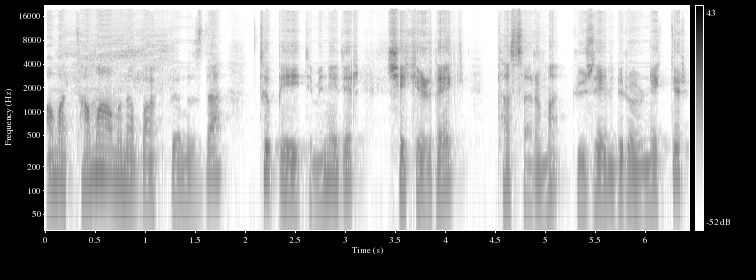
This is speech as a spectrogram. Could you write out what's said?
ama tamamına baktığımızda tıp eğitimi nedir? Çekirdek tasarıma güzel bir örnektir.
